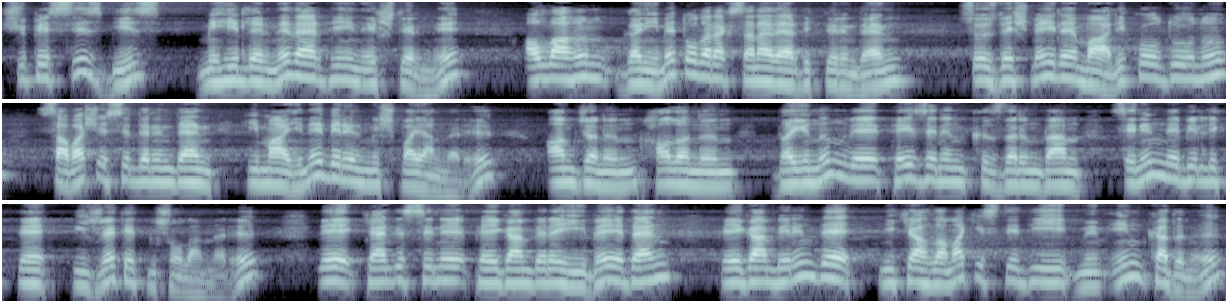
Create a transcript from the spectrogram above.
Şüphesiz biz mehirlerine verdiğin eşlerini Allah'ın ganimet olarak sana verdiklerinden, sözleşmeyle malik olduğunu, savaş esirlerinden himayene verilmiş bayanları, amcanın, halanın, dayının ve teyzenin kızlarından seninle birlikte hicret etmiş olanları ve kendisini peygambere hibe eden, peygamberin de nikahlamak istediği mümin kadını,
